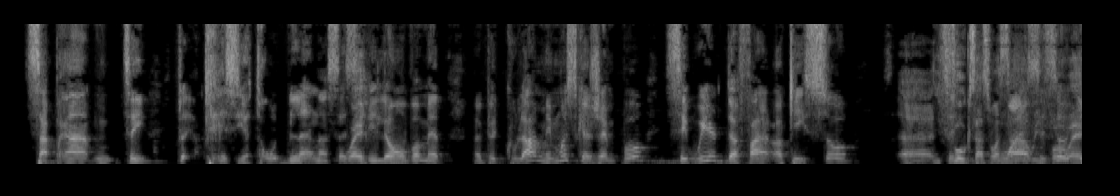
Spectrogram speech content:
ça prend, tu sais, Chris, il y a trop de blanc dans cette Ouais. série-là, on va mettre un peu de couleur. Mais moi, ce que j'aime pas, c'est weird de faire, ok, ça. Euh, Il faut que ça soit ça, ou il faut, ça. ouais.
